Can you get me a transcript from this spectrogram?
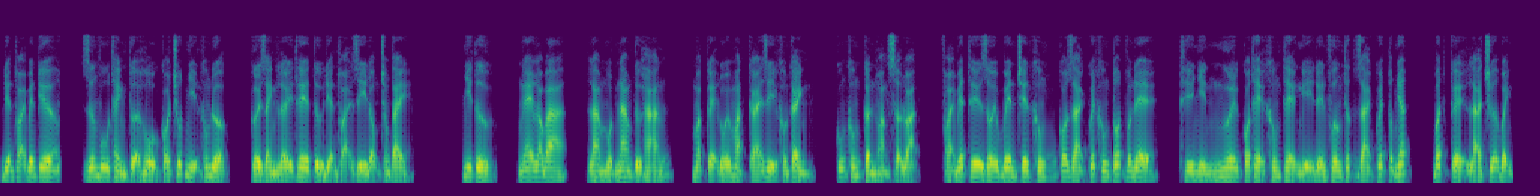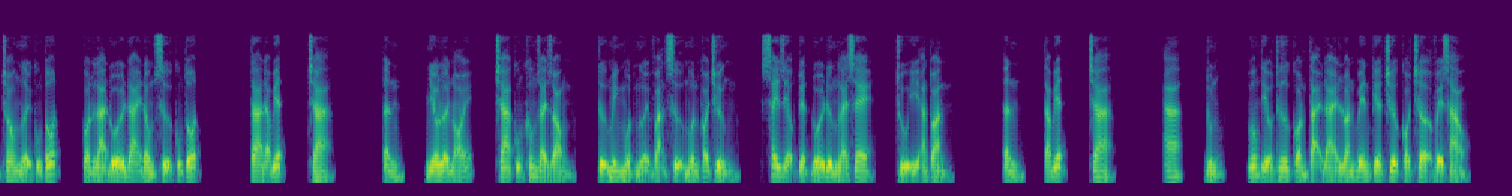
Điện thoại bên kia, dương vu thành tựa hồ có chút nhịn không được, cười giành lấy thê tử điện thoại di động trong tay. Nhi tử, nghe lá ba, là một nam tử hán mặc kệ đối mặt cái gì khốn cảnh, cũng không cần hoảng sợ loạn, phải biết thế giới bên trên không có giải quyết không tốt vấn đề, thì nhìn ngươi có thể không thể nghĩ đến phương thức giải quyết tốt nhất, bất kể là chữa bệnh cho người cũng tốt, còn là đối đãi đồng sự cũng tốt. Ta đã biết, cha. Ân, nhiều lời nói, cha cũng không dài dòng, tự mình một người vạn sự muốn coi chừng, say rượu tuyệt đối đừng lái xe, chú ý an toàn. Ân, ta biết, cha. A, đúng, vương tiểu thư còn tại đài loan bên kia chưa có trở về sao?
